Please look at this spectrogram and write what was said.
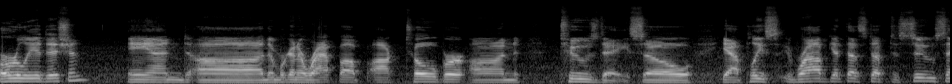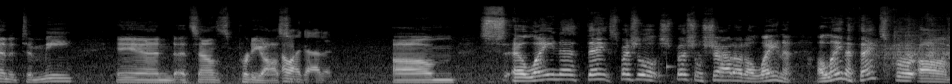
early edition, and uh, then we're gonna wrap up October on Tuesday. So yeah, please, Rob, get that stuff to Sue. Send it to me, and it sounds pretty awesome. Oh, I got it. Um, Elena, thanks. Special special shout out, Elena. Elena, thanks for um.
